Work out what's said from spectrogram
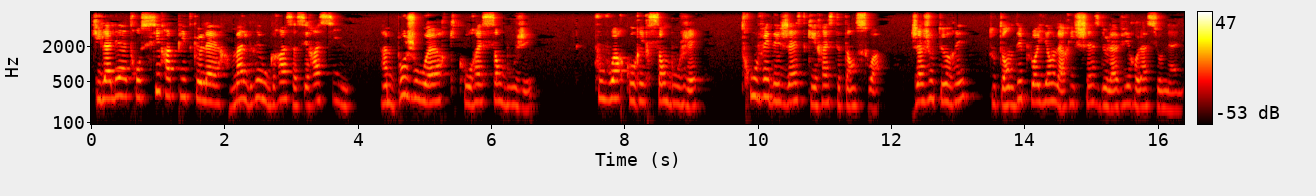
qu'il allait être aussi rapide que l'air, malgré ou grâce à ses racines, un beau joueur qui courait sans bouger. Pouvoir courir sans bouger, trouver des gestes qui restent en soi, j'ajouterai, tout en déployant la richesse de la vie relationnelle.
